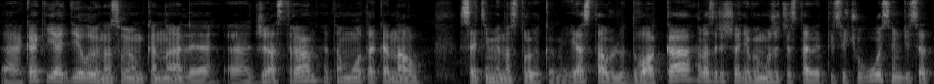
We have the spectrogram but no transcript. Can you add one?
как я делаю на своем канале э, Just Run, это мотоканал, с этими настройками. Я ставлю 2К разрешение, вы можете ставить 1080.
